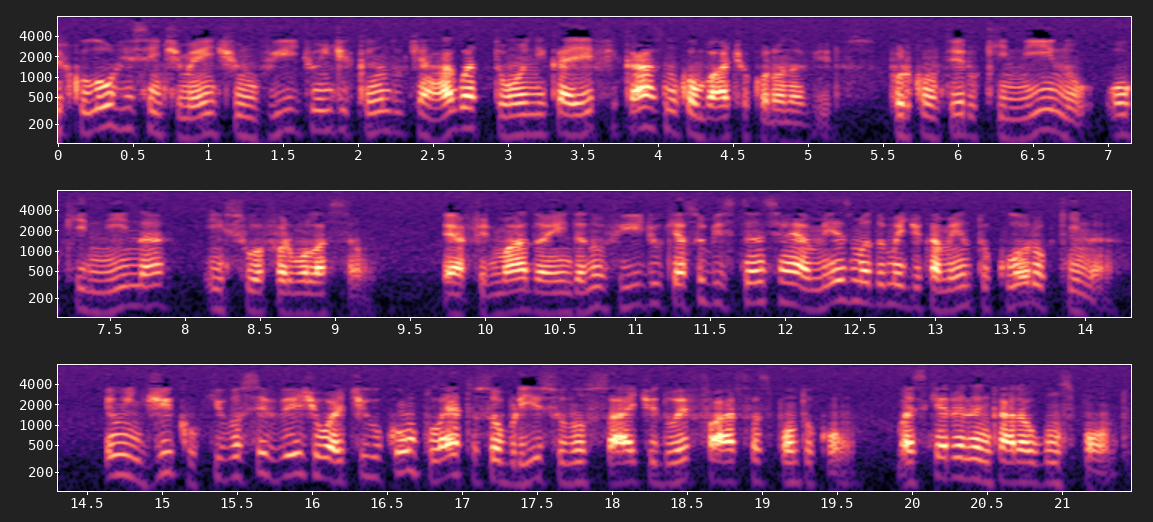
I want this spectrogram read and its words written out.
Circulou recentemente um vídeo indicando que a água tônica é eficaz no combate ao coronavírus, por conter o quinino ou quinina em sua formulação. É afirmado ainda no vídeo que a substância é a mesma do medicamento cloroquina. Eu indico que você veja o artigo completo sobre isso no site do efarsas.com, mas quero elencar alguns pontos.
